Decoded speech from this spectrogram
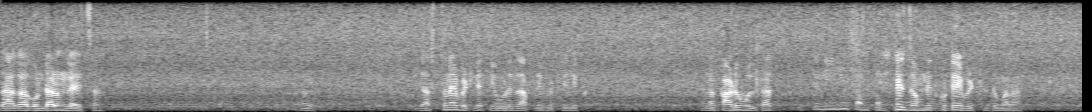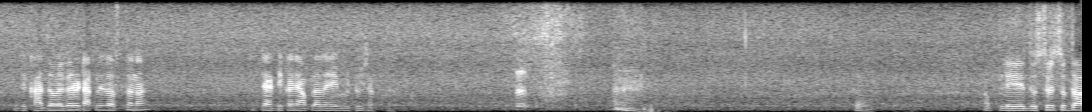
धागा गुंडाळून घ्यायचा. जास्त नाही भेटलेत एवढेच आपले भेटलेले. त्याला काडू बोलतात. जमिनीत कुठेही भेटतील तुम्हाला. म्हणजे खाजं वगैरे टाकलेलं असतं ना त्या ठिकाणी आपल्याला हे भेटू शकतं. तर आपली दुसरी सुद्धा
